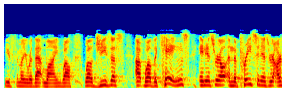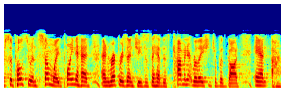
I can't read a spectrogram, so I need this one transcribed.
You're familiar with that line? Well, well, Jesus, uh, well, the kings in Israel and the priests in Israel are supposed to, in some way, point ahead and represent Jesus. They have this covenant relationship with God, and uh,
